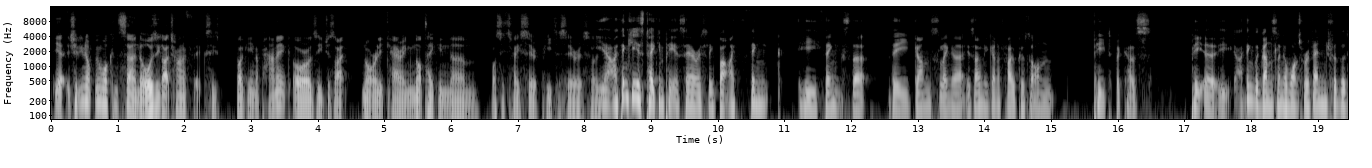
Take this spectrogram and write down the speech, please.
yeah, should he not be more concerned, or is he like trying to fix his buggy in a panic, or is he just like not really caring, not taking um what's his face, Sir Peter seriously? yeah, I think he is taking Peter seriously, but I think he thinks that the gunslinger is only going to focus on Pete because Peter. He, I think the gunslinger wants revenge for the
